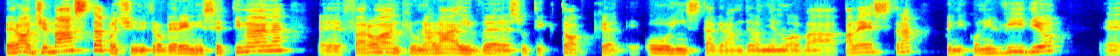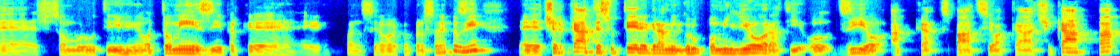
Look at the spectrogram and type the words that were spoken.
per oggi basta, poi ci ritroveremo in settimana. Eh, farò anche una live su TikTok o Instagram della mia nuova palestra, quindi con il video. Eh, ci sono voluti otto mesi perché eh, quando si lavora con persone così. Eh, cercate su Telegram il gruppo Migliorati o Zio H, spazio HACK,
